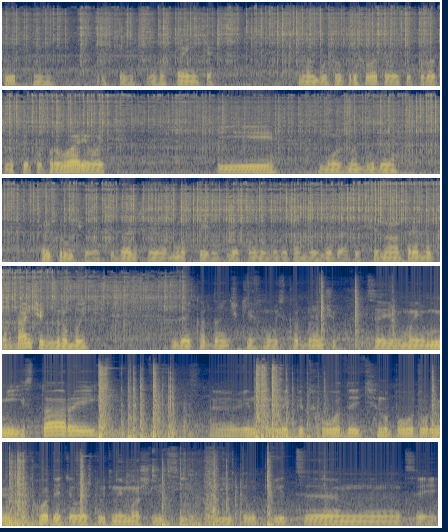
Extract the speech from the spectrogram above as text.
тут, м, трохи гостреньке. Надо буде прихватувати, акуратно все попроварювати. І можна буде прикручувати і далі мастирити, як воно буде там виглядати. Ще нам треба карданчик зробити. Де карданчики? Ось карданчик. Цей мій, мій старий. Е, Він не підходить. Ну, по отвору він підходить, але ж тут нема шліців. І тут під ем, цей.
